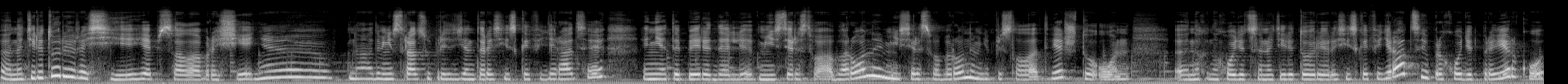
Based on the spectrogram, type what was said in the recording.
Э, На территории России я писала обращение на администрацию президента Российской Федерации. Они это передали в Министерство обороны. Министерство обороны мне прислало ответ, что он э, нах- находится на территории Российской Федерации, проходит проверку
